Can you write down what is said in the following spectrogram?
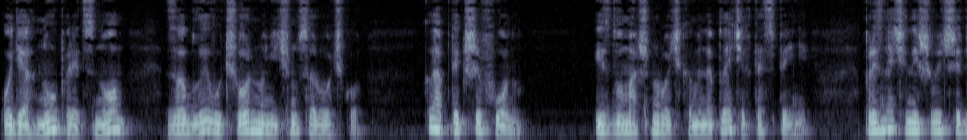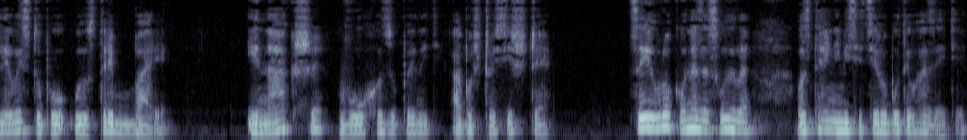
одягну перед сном звабливу чорну нічну сорочку, клаптик шифону із двома шнурочками на плечах та спині, призначений швидше для виступу у стрип-барі. Інакше вухо зупинить або щось іще. Цей урок вона засвоїла в останні місяці роботи в газеті.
